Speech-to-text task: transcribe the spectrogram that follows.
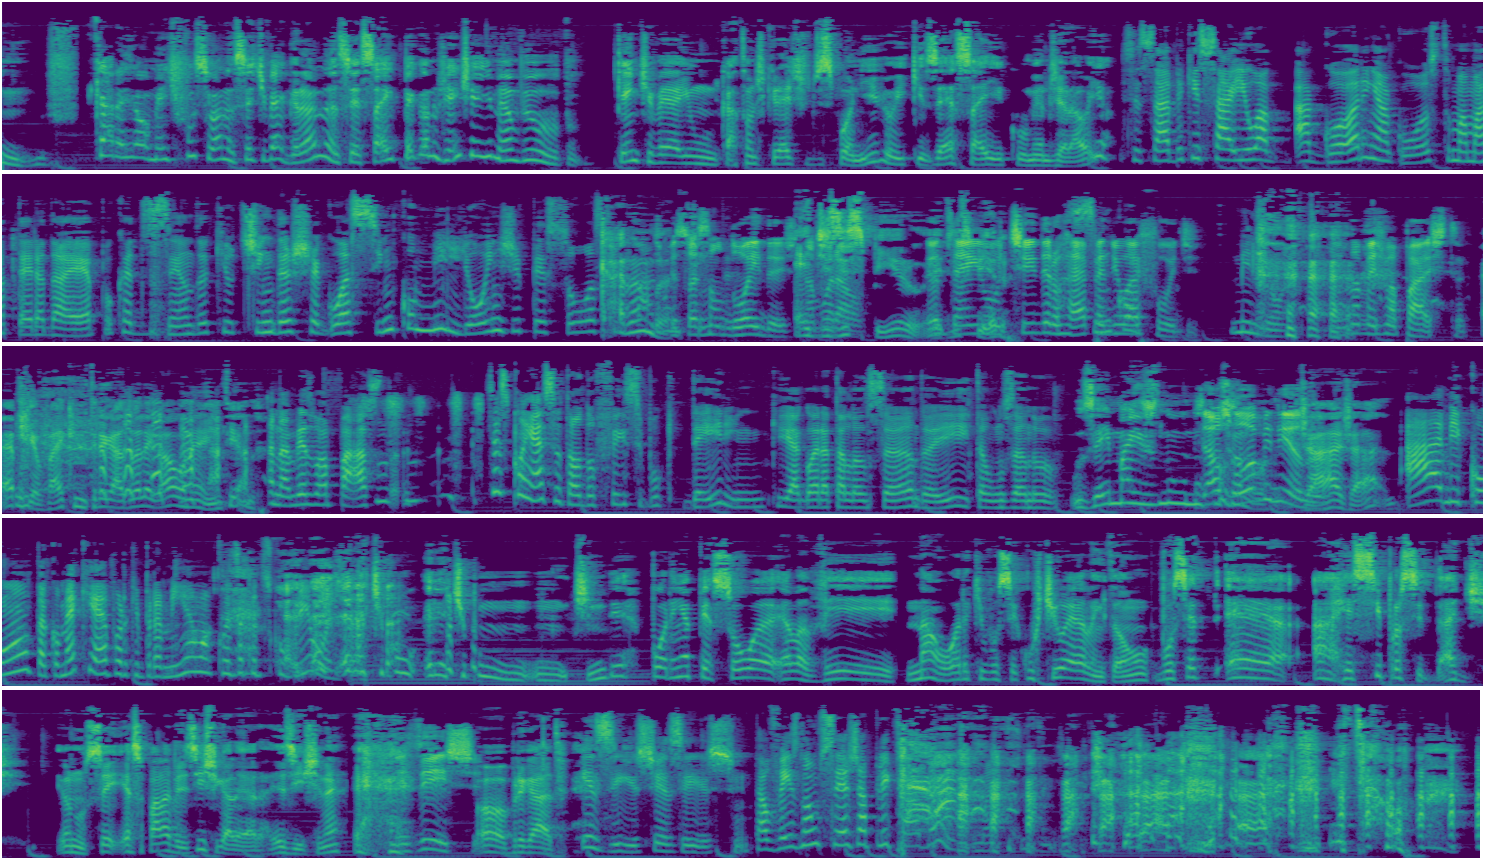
cara, realmente funciona. Se você tiver grana, você sai pegando gente aí mesmo, viu? Quem tiver aí um cartão de crédito disponível e quiser sair comendo geral aí. Você sabe que saiu agora em agosto uma matéria da época dizendo que o Tinder chegou a 5 milhões de pessoas. Caramba. As pessoas são doidas, É na moral. desespero, é Eu tenho desespero. o Tinder, o Happn e o iFood. Milhões. Na mesma pasta. É, porque vai que o entregador é legal, né? Entendo. Na mesma pasta. Vocês conhecem o tal do Facebook Dating, que agora tá lançando aí, estão usando. Usei, mas não, não Já usou, funcionou. menino? Já, já. Ah, me conta, como é que é? Porque pra mim é uma coisa que eu descobri hoje. Ele é tipo, ele é tipo um, um Tinder, porém a pessoa ela vê na hora que você curtiu ela. Então, você é a reciprocidade. Eu não sei. Essa palavra existe, galera? Existe, né? Existe? Oh, obrigado. Existe, existe. Talvez não seja aplicado aí, mas existe. então,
